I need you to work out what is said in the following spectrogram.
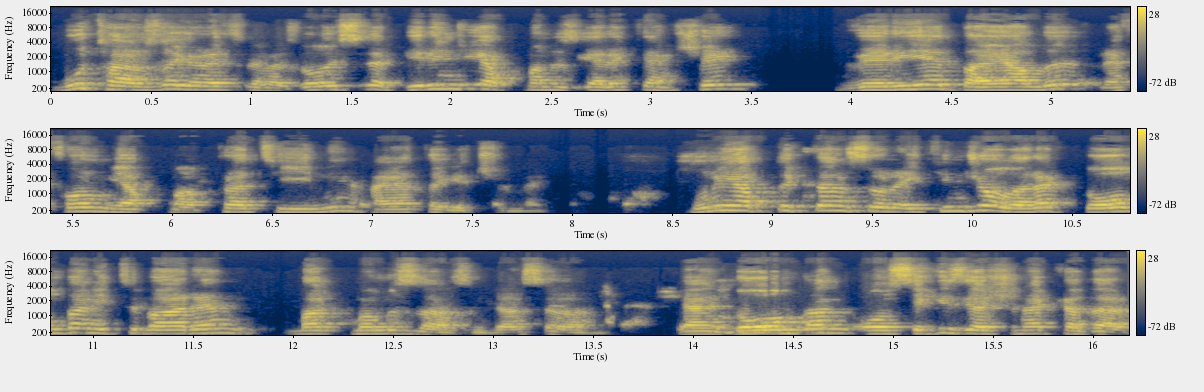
bu tarzda yönetilemez. Dolayısıyla birinci yapmanız gereken şey veriye dayalı reform yapma pratiğini hayata geçirmek. Bunu yaptıktan sonra ikinci olarak doğumdan itibaren bakmamız lazım Cansel Hanım. Yani doğumdan 18 yaşına kadar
